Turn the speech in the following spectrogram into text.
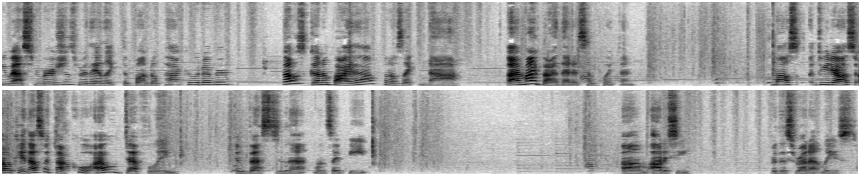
remastered versions where they had like the bundle pack or whatever? I was gonna buy that, but I was like, nah. I might buy that at some point then. Mouse three dollars. Okay, that's what I thought. Cool. I will definitely invest in that once I beat um Odyssey for this run at least.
